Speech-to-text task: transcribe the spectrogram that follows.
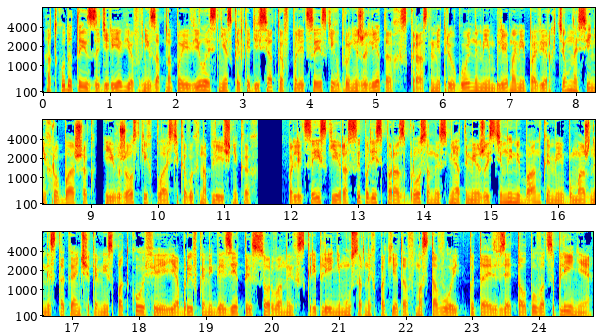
Откуда-то из-за деревьев внезапно появилось несколько десятков полицейских в бронежилетах с красными треугольными эмблемами поверх темно-синих рубашек и в жестких пластиковых наплечниках. Полицейские рассыпались по разбросанным смятыми жестяными банками, бумажными стаканчиками из-под кофе и обрывками газеты, сорванных с креплений мусорных пакетов мостовой, пытаясь взять толпу в оцепление.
